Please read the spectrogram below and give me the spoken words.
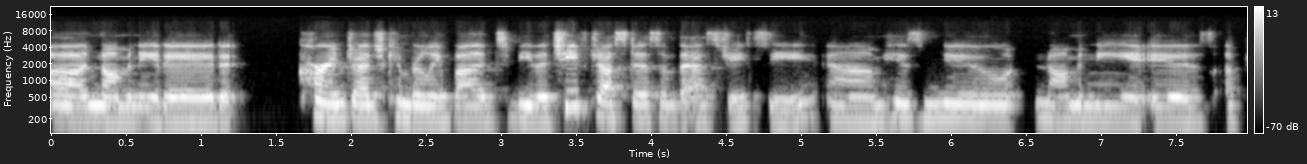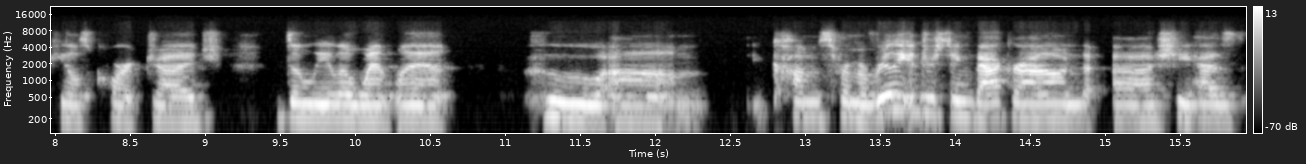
uh, nominated current Judge Kimberly Budd to be the Chief Justice of the SJC. Um, his new nominee is Appeals Court Judge Dalila Wendlandt, who um, comes from a really interesting background. Uh, she has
